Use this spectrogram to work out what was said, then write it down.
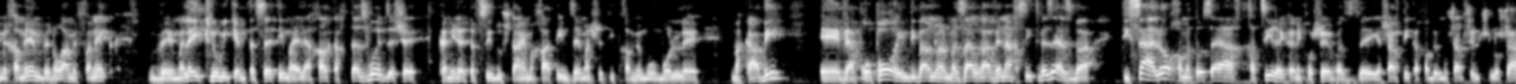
מחמם ונורא מפנק, ומלא יקנו מכם את הסטים האלה אחר כך. תעזבו את זה שכנראה תפסידו 2-1, אם זה מה שתתחממו מול מכבי. ואפרופו, אם דיברנו על מזל רע ונכסית וזה, אז טיסה הלוך, המטוס היה חצי ריק אני חושב, אז uh, ישבתי ככה במושב של שלושה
